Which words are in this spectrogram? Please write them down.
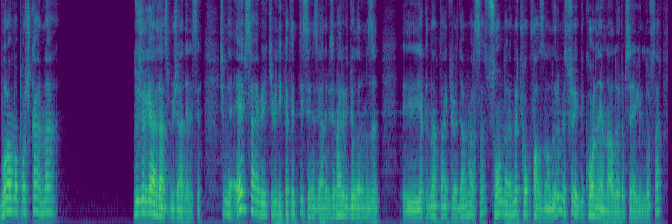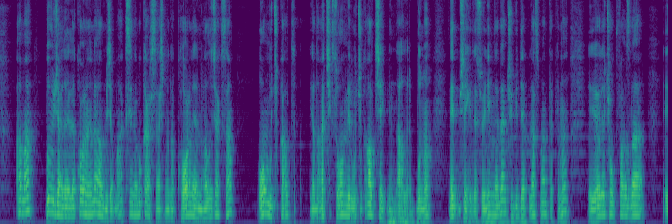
Burama Poçkarna Gerdens mücadelesi. Şimdi ev sahibi ekibi dikkat ettiyseniz yani bizim her videolarımızı e, yakından takip eden varsa son dönemde çok fazla alıyorum ve sürekli kornerini alıyorum sevgili dostlar. Ama bu mücadelede kornerini almayacağım. Aksine bu karşılaşmada kornerini alacaksam 10.5 alt ya da açıksa 11.5 alt şeklinde alırım. Bunu net bir şekilde söyleyeyim. Neden? Çünkü deplasman takımı e, öyle çok fazla e,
